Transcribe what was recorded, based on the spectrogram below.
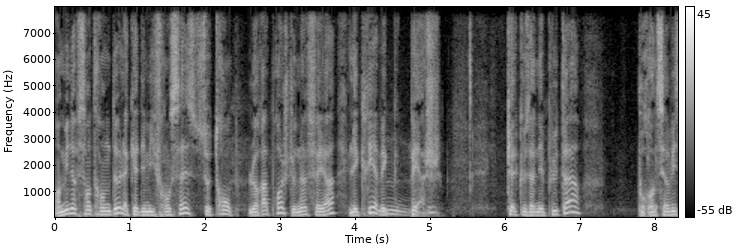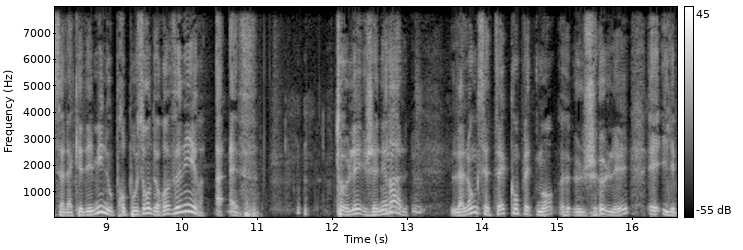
En 1932, l'Académie française se trompe, le rapproche de Nymphéa, l'écrit avec PH. Quelques années plus tard, pour rendre service à l'Académie, nous proposons de revenir à F. Tollé général. La langue s'était complètement euh, gelée et il est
